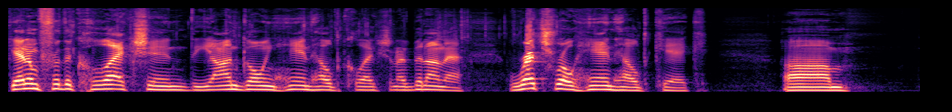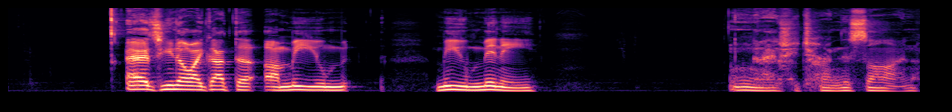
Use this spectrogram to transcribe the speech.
get them for the collection, the ongoing handheld collection. I've been on a retro handheld kick. Um, as you know, I got the uh, Miyoo Miyoo Mini. I'm gonna actually turn this on.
